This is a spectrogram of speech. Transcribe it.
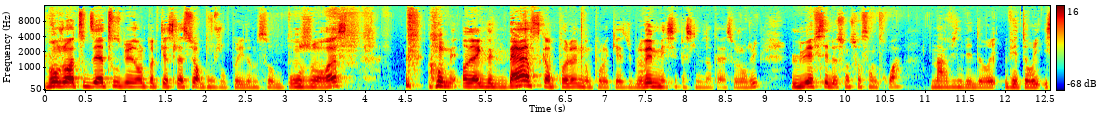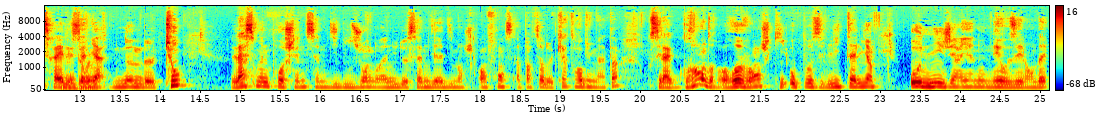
Bonjour à toutes et à tous, bienvenue dans le podcast La Sueur. Bonjour Polydomso, bonjour Rust. On est en direct de Gdańsk en Pologne, donc pour le KSW, mais c'est pas ce qui nous intéresse aujourd'hui. L'UFC 263, Marvin Vettori, Vettori Israël Vettori. Adesanya, number 2. La semaine prochaine, samedi 12 juin, dans la nuit de samedi à dimanche en France, à partir de 4h du matin, c'est la grande revanche qui oppose l'Italien au Nigériano néo-zélandais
